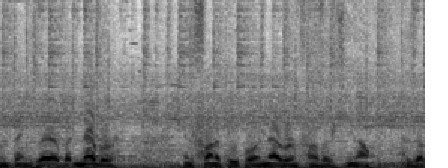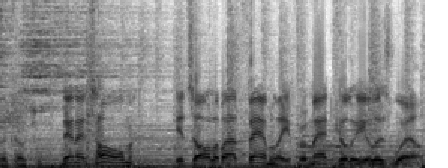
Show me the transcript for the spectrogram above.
some things there, but never in front of people and never in front of his, you know, his other coaches. Then it's home. It's all about family for Matt Kalil as well.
